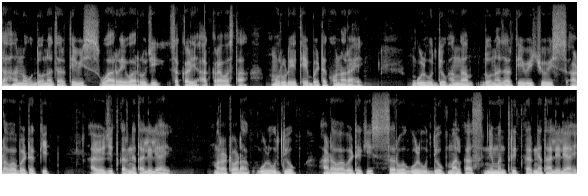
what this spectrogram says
दहा नऊ दोन हजार तेवीस वार रविवार रोजी सकाळी अकरा वाजता मुरुड येथे बैठक होणार आहे. गूळ उद्योग हंगाम दोन हजार तेवीस चोवीस आढावा बैठकीत आयोजित करण्यात आलेली आहे. मराठवाडा गूळ उद्योग आढावा बैठकीस सर्व गूळ उद्योग मालकास निमंत्रित करण्यात आलेले आहे.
